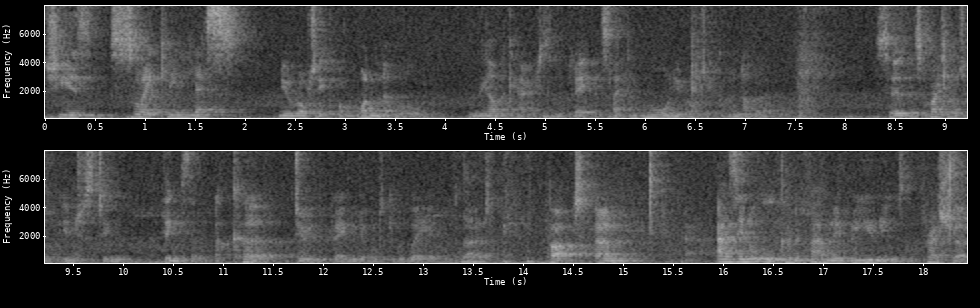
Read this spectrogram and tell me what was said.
She is slightly less neurotic on one level than the other characters in the play, and slightly more neurotic on another level. So there's quite a lot of interesting things that occur during the play we don't want to give away. No. But um, as in all kind of family reunions, the pressure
